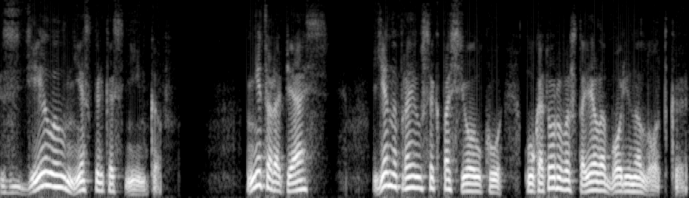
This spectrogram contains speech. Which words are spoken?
сделал несколько снимков. Не торопясь, я направился к поселку, у которого стояла Борина лодка.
